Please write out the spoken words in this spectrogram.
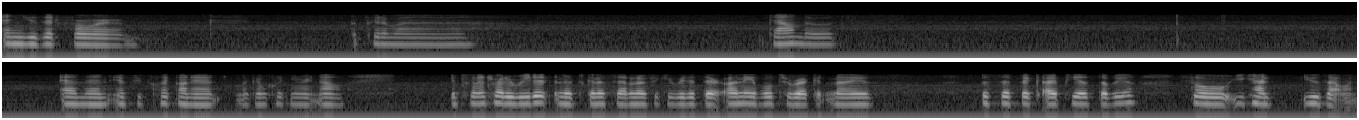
and use it for. Let's go to my downloads. And then if you click on it, like I'm clicking right now, it's going to try to read it and it's going to say, I don't know if you can read it they're unable to recognize specific IPSW. So you can't use that one.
